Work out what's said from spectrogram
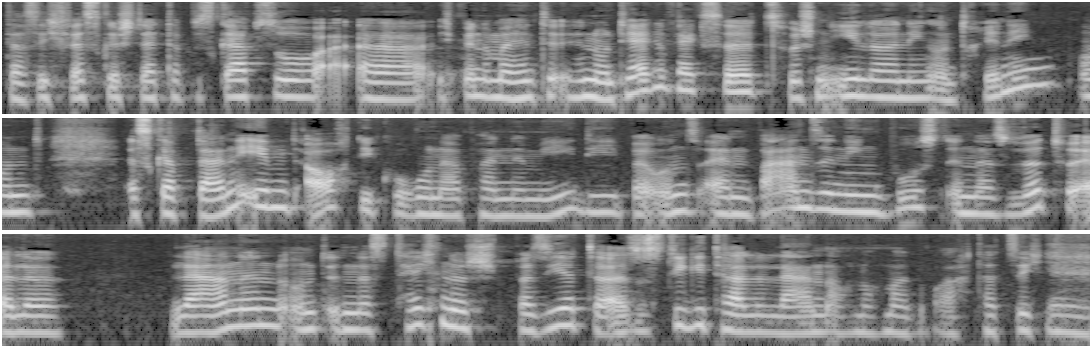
dass ich festgestellt habe, es gab so, äh, ich bin immer hin und her gewechselt zwischen E-Learning und Training und es gab dann eben auch die Corona-Pandemie, die bei uns einen wahnsinnigen Boost in das virtuelle Lernen und in das technisch basierte, also das digitale Lernen auch nochmal gebracht hat, sich mhm.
